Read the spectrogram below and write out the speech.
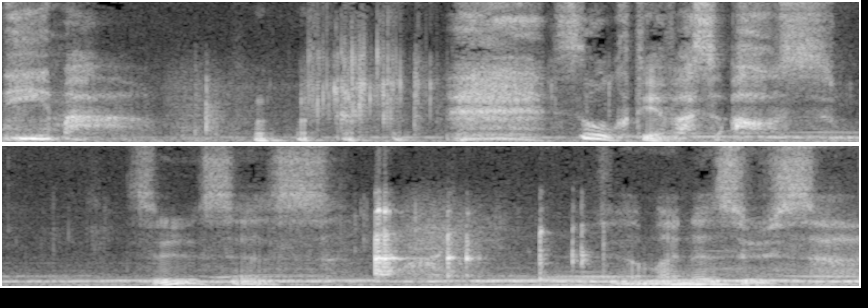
niemals. Such dir was aus. Süßes für meine Süße.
